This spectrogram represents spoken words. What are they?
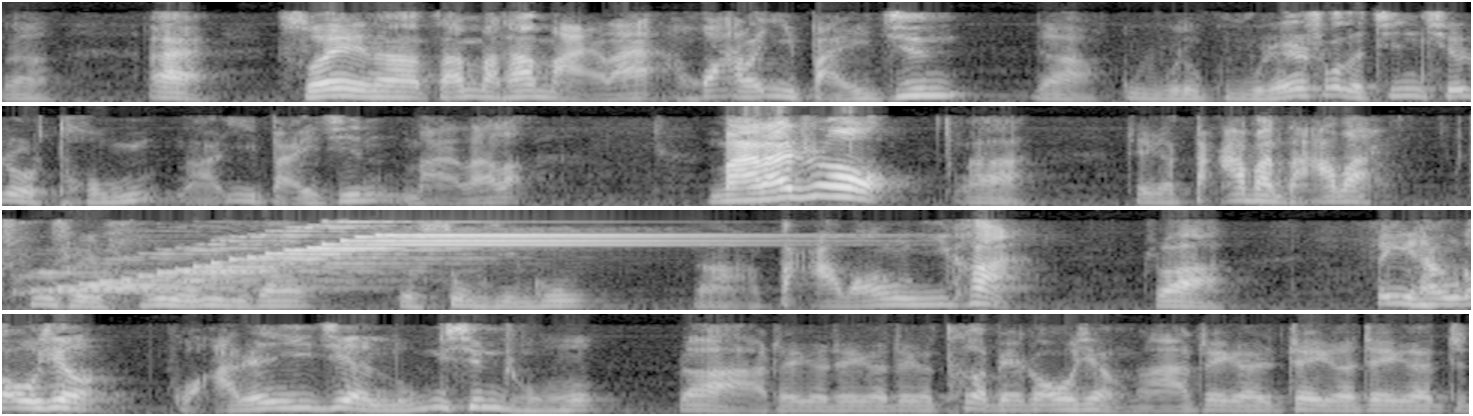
啊，哎，所以呢，咱把它买来，花了一百斤啊。古的古人说的金其实就是铜啊，一百斤买来了。买来之后啊，这个打扮打扮，出水芙蓉一般就送进宫啊。大王一看是吧，非常高兴。寡人一见龙心宠是吧？这个这个这个特别高兴啊。这个这个这个这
